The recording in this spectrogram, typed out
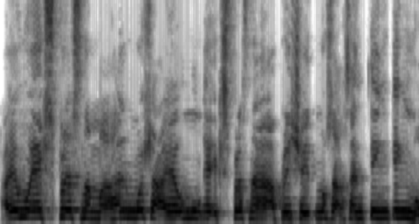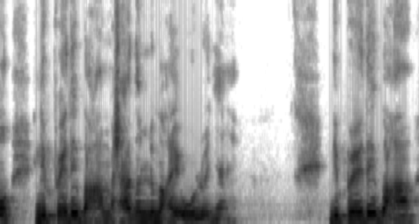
Ayaw mo i-express na mahal mo siya, ayaw mo i-express na appreciate mo siya. Kasi ang thinking mo, hindi pwede, baka masyadong lumaki ulo niya. Eh. Hindi pwede, baka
